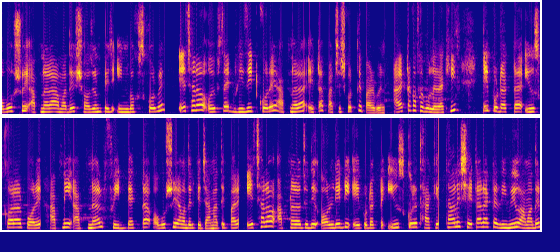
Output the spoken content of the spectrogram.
অবশ্যই আপনারা আমাদের স্বজন পেজ ইনবক্স করবেন। এছাড়াও ওয়েবসাইট ভিজিট করে আপনারা এটা পারচেস করতে পারবেন। আরেকটা কথা বলে রাখি, এই প্রোডাক্টটা ইউজ করার পরে আপনি আপনার ফিডব্যাকটা অবশ্যই আমাদেরকে জানাতে পারে এছাড়াও আপনারা যদি অলরেডি এই প্রোডাক্টটা ইউজ করে থাকে তাহলে সেটার একটা রিভিউ আমাদের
